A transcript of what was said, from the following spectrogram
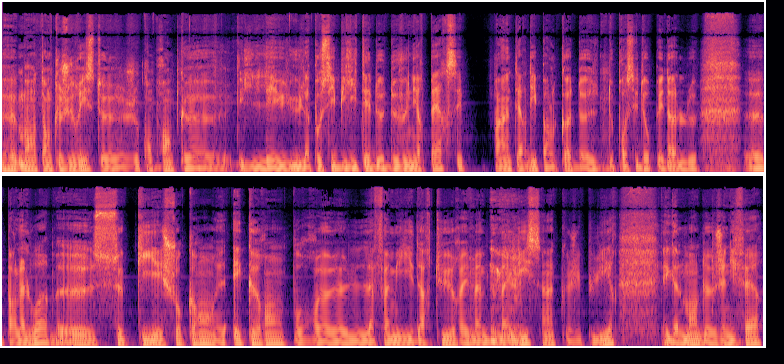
Euh, moi, en tant que juriste, euh, je comprends qu'il ait eu la possibilité de devenir père. Pas interdit par le code de, procédure pénale, euh, par la loi. Euh, ce qui est choquant, euh, écœurant pour la famille d'Arthur et même de Maëlys, hein, que j'ai pu lire, également de Jennifer,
